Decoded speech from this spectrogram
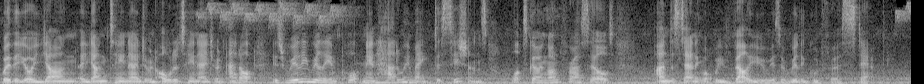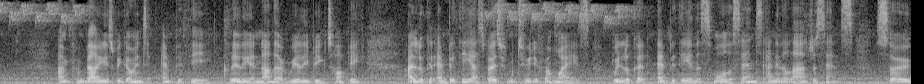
whether you're young, a young teenager, an older teenager, an adult, is really, really important in how do we make decisions? What's going on for ourselves? Understanding what we value is a really good first step. Um, from values we go into empathy, clearly another really big topic. I look at empathy, I suppose, from two different ways. We look at empathy in the smaller sense and in the larger sense. So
